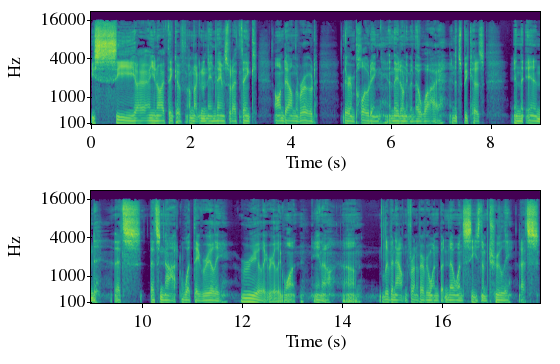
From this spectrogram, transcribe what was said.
you see I, you know I think of I'm not going to name names but I think on down the road they're imploding and they don't even know why. And it's because in the end that's that's not what they really really really want you know um, living out in front of everyone but no one sees them truly. That's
